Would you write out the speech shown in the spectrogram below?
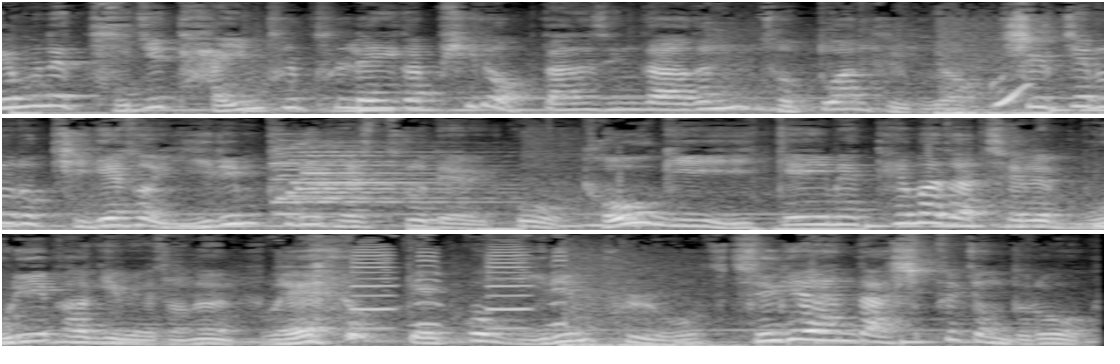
때문에 굳이 다인풀 플레이가 필요 없다는 생각은 저 또한 들고요. 실제로도 기계에서 1인풀이 베스트로 되어 있고 더욱이 이 게임의 테마 자체를 몰입하기 위해서는 외롭게 꼭 1인풀로 즐겨야 한다 싶을 정도로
